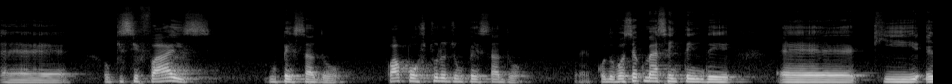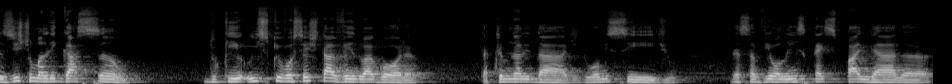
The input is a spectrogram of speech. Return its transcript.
é, o que se faz um pensador? Qual a postura de um pensador? É, quando você começa a entender é, que existe uma ligação do que isso que você está vendo agora, da criminalidade, do homicídio, dessa violência que está espalhada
